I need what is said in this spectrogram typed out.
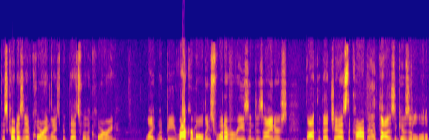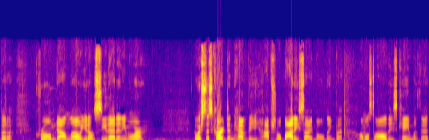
this car doesn't have cornering lights, but that's where the cornering light would be. Rocker moldings, for whatever reason, designers thought that that jazzed the car up, and it does. It gives it a little bit of chrome down low. You don't see that anymore. I wish this car didn't have the optional body side molding, but almost all these came with it.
